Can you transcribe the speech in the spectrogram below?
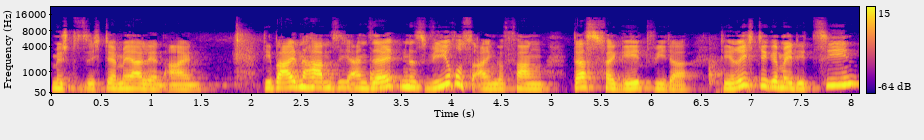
mischte sich der Merlin ein. Die beiden haben sich ein seltenes Virus eingefangen. Das vergeht wieder. Die richtige Medizin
